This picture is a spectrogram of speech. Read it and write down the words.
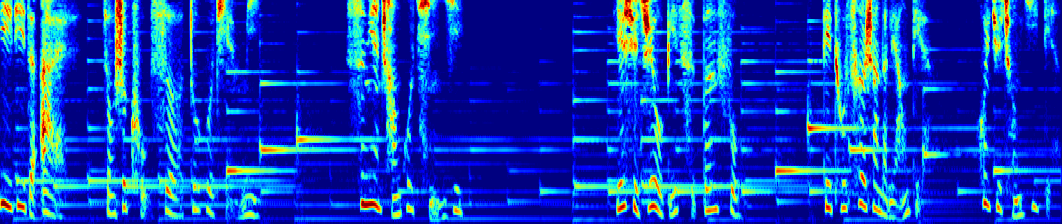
异地的爱总是苦涩多过甜蜜，思念长过情谊。也许只有彼此奔赴，地图册上的两点汇聚成一点，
